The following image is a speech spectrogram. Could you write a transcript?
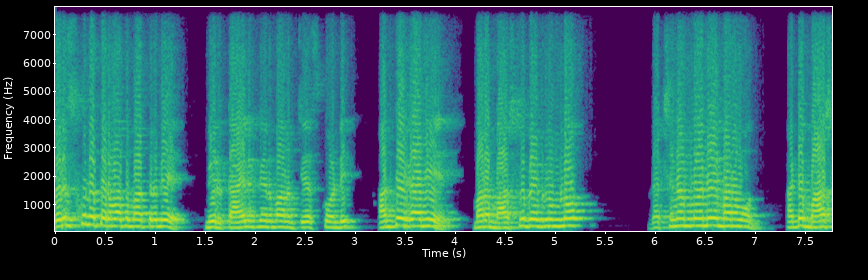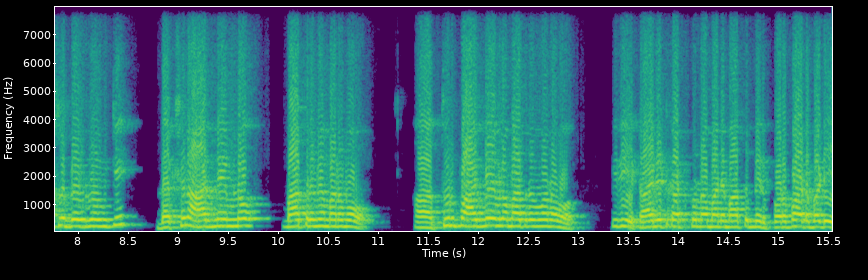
తెలుసుకున్న తర్వాత మాత్రమే మీరు టాయిలెట్ నిర్మాణం చేసుకోండి. అంతేగాని మన మాస్టర్ బెడ్రూమ్లో దక్షిణంలోనే మనము అంటే మాస్టర్ బెడ్రూమ్కి దక్షిణ ఆగ్నేయంలో మాత్రమే మనము ఆ, తూర్పు ఆగ్నేయంలో మాత్రమే మనము ఇది టాయిలెట్ కట్టుకున్నామని మాత్రం మీరు పొరపాటు పడి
